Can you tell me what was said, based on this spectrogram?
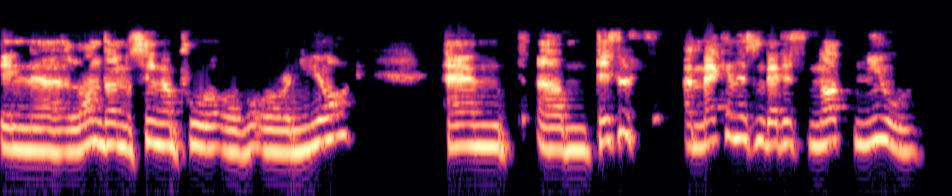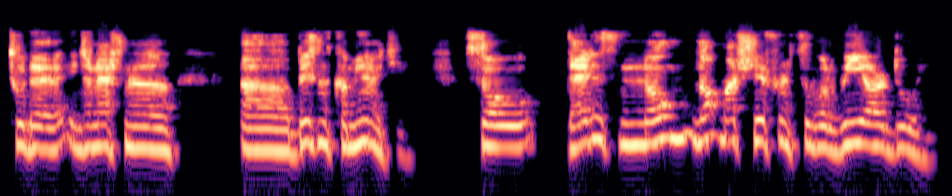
in uh, London, Singapore, or, or New York. And um, this is a mechanism that is not new to the international uh, business community. So that is no not much different to what we are doing.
